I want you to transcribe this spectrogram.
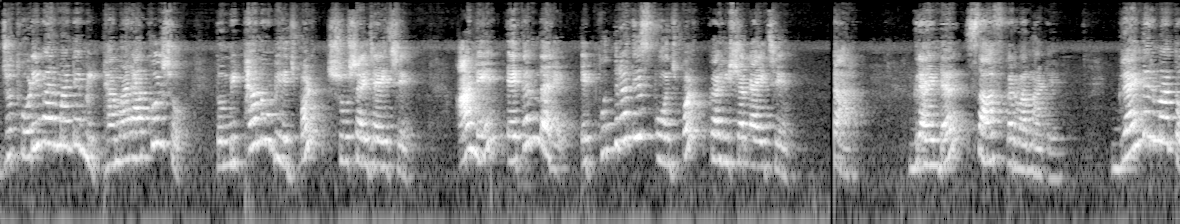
જો થોડી વાર માટે મીઠામાં રાખો છો, તો મીઠાનો ભેજ પણ શોષાઈ જાય છે. આને એકંદરે એક કુદરતી સ્પોન્જ પણ કહી શકાય છે. ચાર. ગ્રાઇન્ડર સાફ કરવા માટે. ગ્રાઇન્ડરમાં તો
